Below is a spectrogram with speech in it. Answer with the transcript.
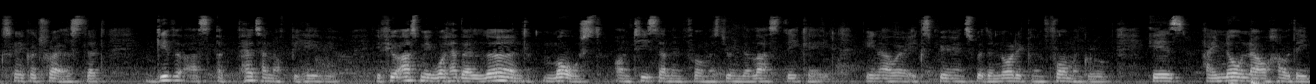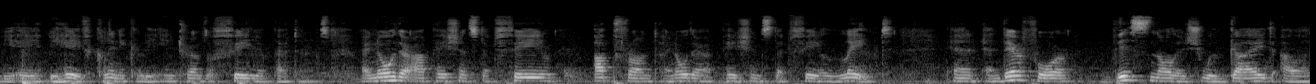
clinical trials that give us a pattern of behavior. If you ask me what have I learned most on T cell lymphomas during the last decade in our experience with the Nordic lymphoma group, is I know now how they behave, behave clinically in terms of failure patterns. I know there are patients that fail upfront, I know there are patients that fail late, and, and therefore this knowledge will guide our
